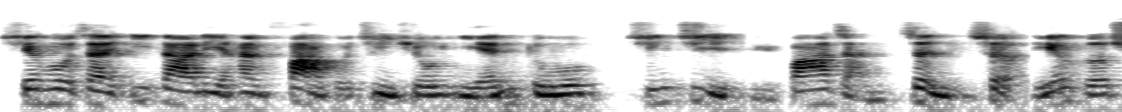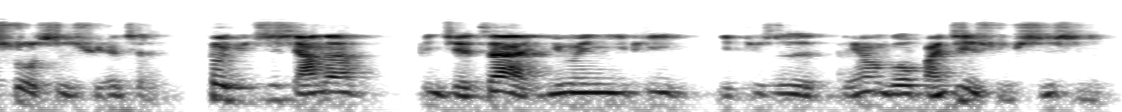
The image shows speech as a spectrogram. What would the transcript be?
先后在意大利和法国进修研读经济与发展政策联合硕士学程，课余之暇呢，并且在 UNEP，也就是联合国环境署实习。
